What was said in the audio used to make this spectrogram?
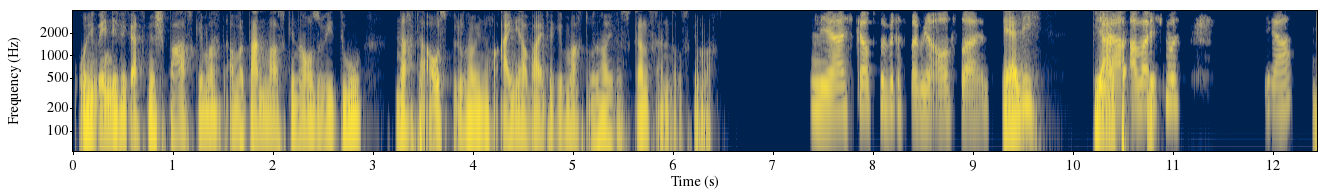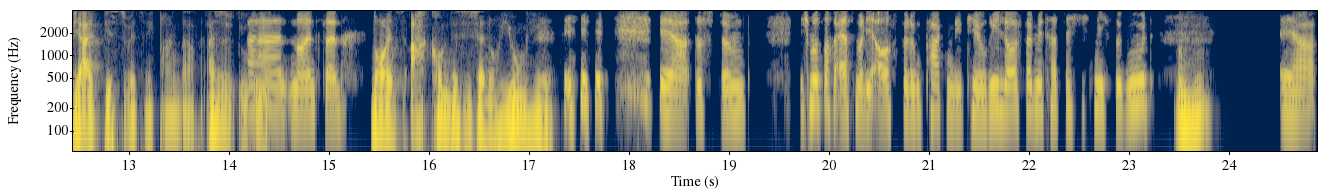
Und im Endeffekt hat es mir Spaß gemacht, aber dann war es genauso wie du. Nach der Ausbildung habe ich noch ein Jahr weitergemacht und habe ich was ganz anderes gemacht. Ja, ich glaube, so wird es bei mir auch sein. Ehrlich? Wie, ja, alt, aber wie, ich muss, ja, wie alt bist du, wenn ich mich fragen darf? Also äh, 19. 19. Ach komm, das ist ja noch jung, hey. ja, das stimmt. Ich muss auch erstmal die Ausbildung packen. Die Theorie läuft bei mir tatsächlich nicht so gut. Mhm. Ja,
